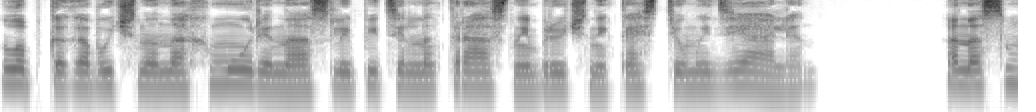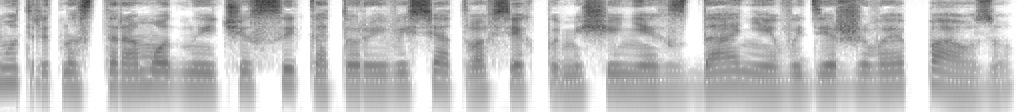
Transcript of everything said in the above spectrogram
лоб, как обычно, нахмурен, а ослепительно-красный брючный костюм идеален. Она смотрит на старомодные часы, которые висят во всех помещениях здания, выдерживая паузу.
